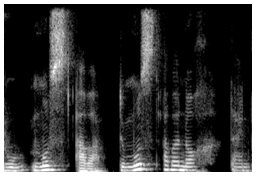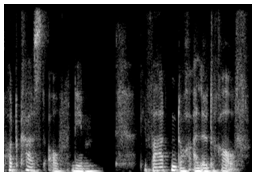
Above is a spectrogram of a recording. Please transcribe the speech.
Du musst aber, du musst aber noch deinen Podcast aufnehmen. Die warten doch alle drauf.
